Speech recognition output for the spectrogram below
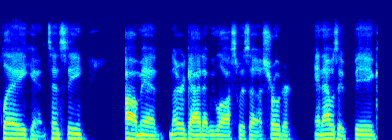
play. He had intensity. Oh man, another guy that we lost was uh Schroeder, and that was a big.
